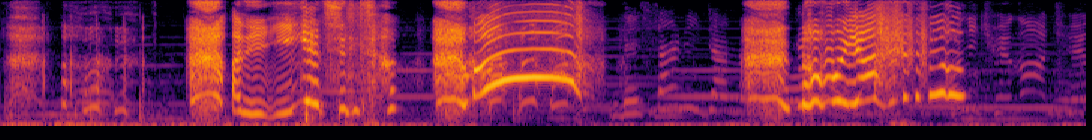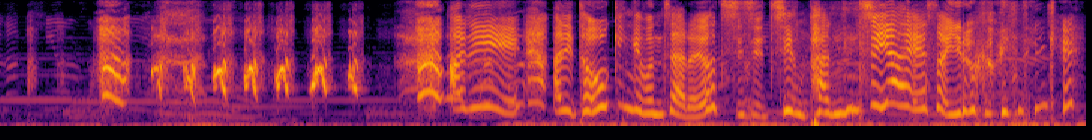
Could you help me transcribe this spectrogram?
아니 이게 진짜 내 쌀이잖아. 너무 아니 제가 제가 키운 쌀이에요. 아니 아니 더 웃긴 게 뭔지 알아요? 지, 지금 반지하에서 이러고 있는 게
